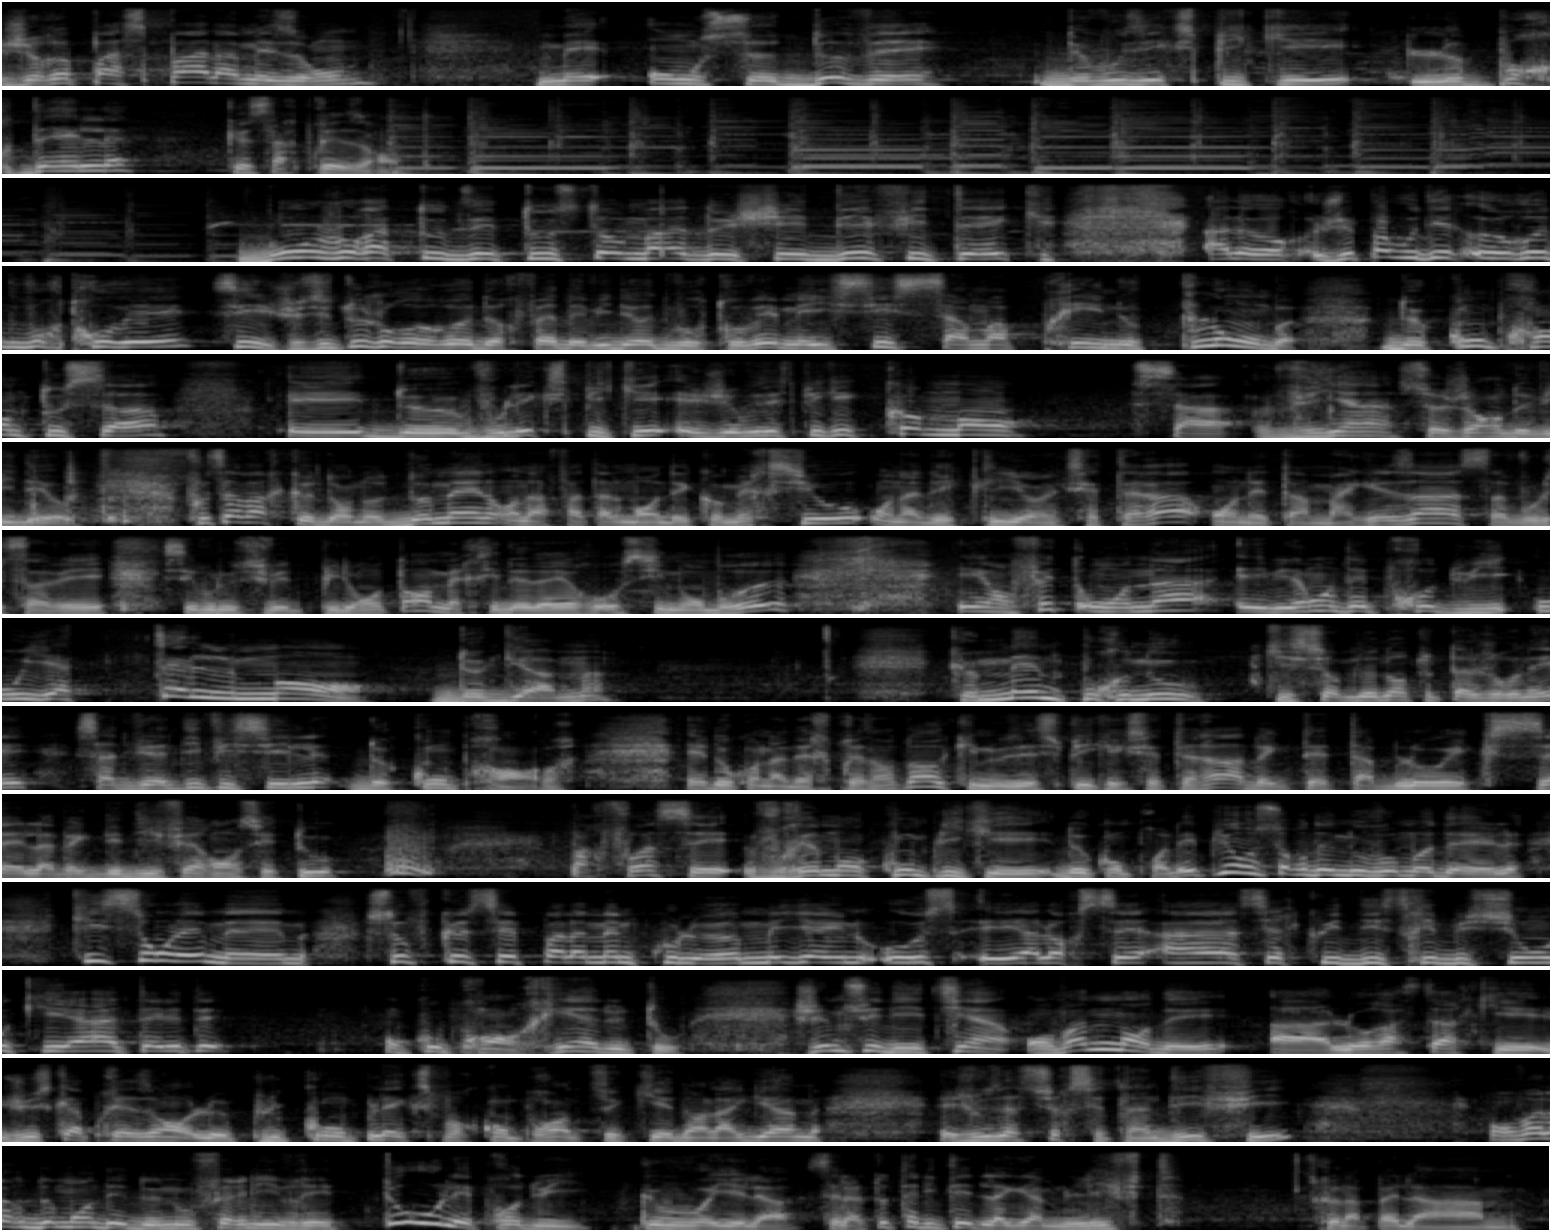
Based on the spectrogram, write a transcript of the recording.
je repasse pas à la maison, mais on se devait de vous expliquer le bordel que ça représente. Bonjour à toutes et tous, Thomas de chez DefiTech. Alors, je vais pas vous dire heureux de vous retrouver. Si, je suis toujours heureux de refaire des vidéos de vous retrouver, mais ici, ça m'a pris une plombe de comprendre tout ça et de vous l'expliquer. Et je vais vous expliquer comment ça vient ce genre de vidéo. Faut savoir que dans notre domaine, on a fatalement des commerciaux, on a des clients, etc. On est un magasin, ça vous le savez si vous nous suivez depuis longtemps. Merci d'être d'ailleurs aussi nombreux. Et en fait, on a évidemment des produits où il y a tellement de gammes que même pour nous qui sommes dedans toute la journée, ça devient difficile de comprendre. Et donc on a des représentants qui nous expliquent, etc., avec des tableaux Excel, avec des différences et tout. Parfois, c'est vraiment compliqué de comprendre. Et puis, on sort des nouveaux modèles qui sont les mêmes, sauf que c'est pas la même couleur, mais il y a une hausse et alors c'est un circuit de distribution qui a un tel été on comprend rien du tout. Je me suis dit, tiens, on va demander à Laura Star, qui est jusqu'à présent le plus complexe pour comprendre ce qui est dans la gamme, et je vous assure, c'est un défi on va leur demander de nous faire livrer tous les produits que vous voyez là. C'est la totalité de la gamme Lift, ce qu'on appelle un,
